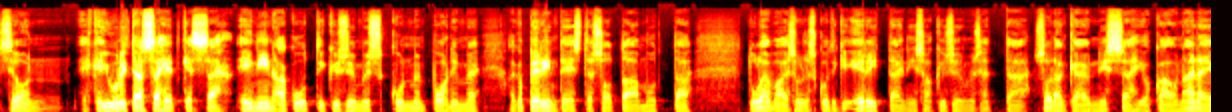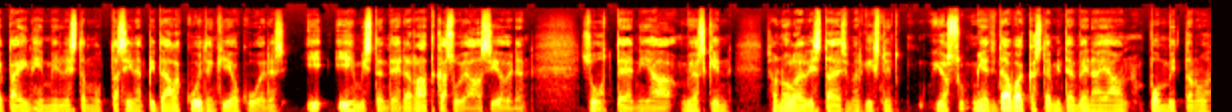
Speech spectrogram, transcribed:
se on ehkä juuri tässä hetkessä ei niin akuutti kysymys, kun me pohdimme aika perinteistä sotaa, mutta tulevaisuudessa kuitenkin erittäin iso kysymys, että sodankäynnissä, joka on aina epäinhimillistä, mutta siinä pitää olla kuitenkin joku edes ihmisten tehdä ratkaisuja asioiden suhteen. Ja myöskin se on oleellista esimerkiksi nyt, jos mietitään vaikka sitä, miten Venäjä on pommittanut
